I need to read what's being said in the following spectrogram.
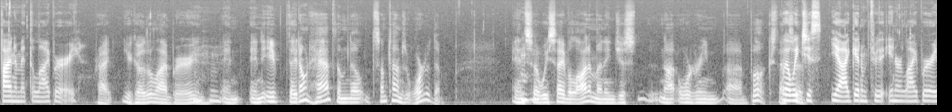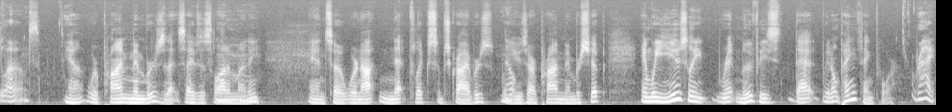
find them at the library. Right. You go to the library, Mhm. and, and, and if they don't have them, they'll sometimes order them. And so Mhm. we save a lot of money just not ordering uh, books. That's well, we a- just yeah, I get them through the interlibrary loans. Yeah, we're Prime members. That saves us a lot Mhm. of money. And so we're not Netflix subscribers. We Nope. use our Prime membership. And we usually rent movies that we don't pay anything for. Right.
